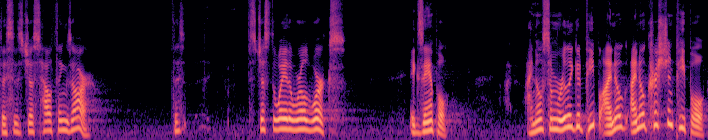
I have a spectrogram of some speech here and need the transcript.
This is just how things are. This, it's just the way the world works. Example. I know some really good people. I know, I know Christian people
